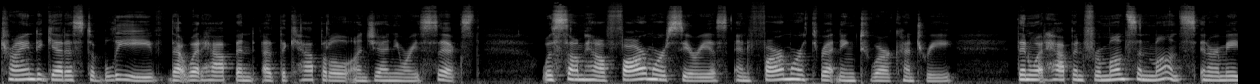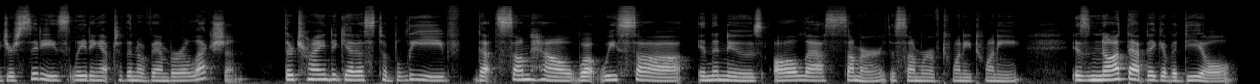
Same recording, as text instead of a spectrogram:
trying to get us to believe that what happened at the Capitol on January 6th was somehow far more serious and far more threatening to our country than what happened for months and months in our major cities leading up to the November election. They're trying to get us to believe that somehow what we saw in the news all last summer, the summer of 2020, is not that big of a deal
